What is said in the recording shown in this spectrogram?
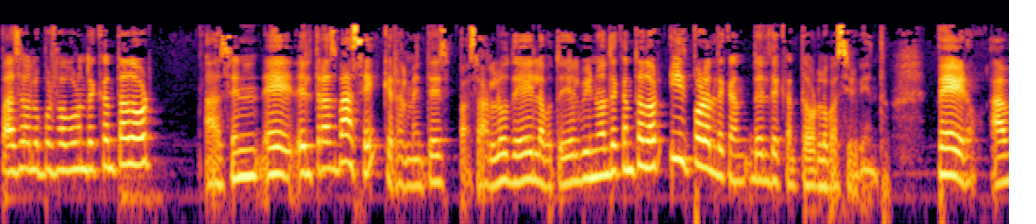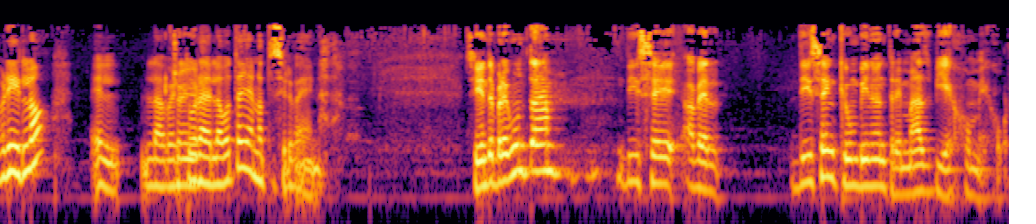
pásalo por favor un decantador. Hacen eh, el trasvase, que realmente es pasarlo de la botella del vino al decantador y por el decan- del decantador lo vas sirviendo. Pero abrirlo, el, la abertura Sí. de la botella no te sirve de nada. Siguiente pregunta. Dice, a ver, dicen que un vino entre más viejo mejor.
